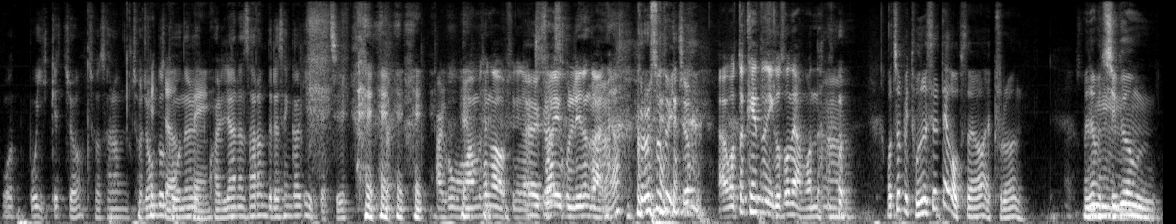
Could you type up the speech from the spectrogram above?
뭐, 뭐 있겠죠. 저 사람, 저 정도 있겠죠. 돈을 네. 관리하는 사람들의 생각이 있겠지. 알고 보면 아무 생각 없이 그냥 네, 주사위 굴리는 거 아니야? 그럴 수도 있죠. 아, 어떻게든 이거 손에 안 묻는. 어. 어차피 돈을 쓸 데가 없어요. 애플은. 왜냐면 음. 지금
